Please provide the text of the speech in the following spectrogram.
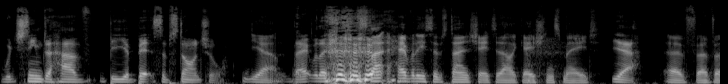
which seem to have be a bit substantial. yeah, They, they, Substan- heavily substantiated allegations made yeah, of of a,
